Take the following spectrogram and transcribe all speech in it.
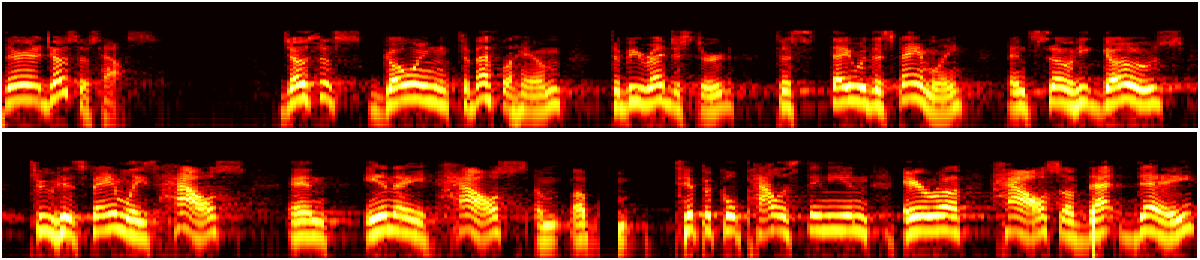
they're at Joseph's house. Joseph's going to Bethlehem to be registered to stay with his family. And so he goes to his family's house, and in a house, a, a typical Palestinian era house of that day,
